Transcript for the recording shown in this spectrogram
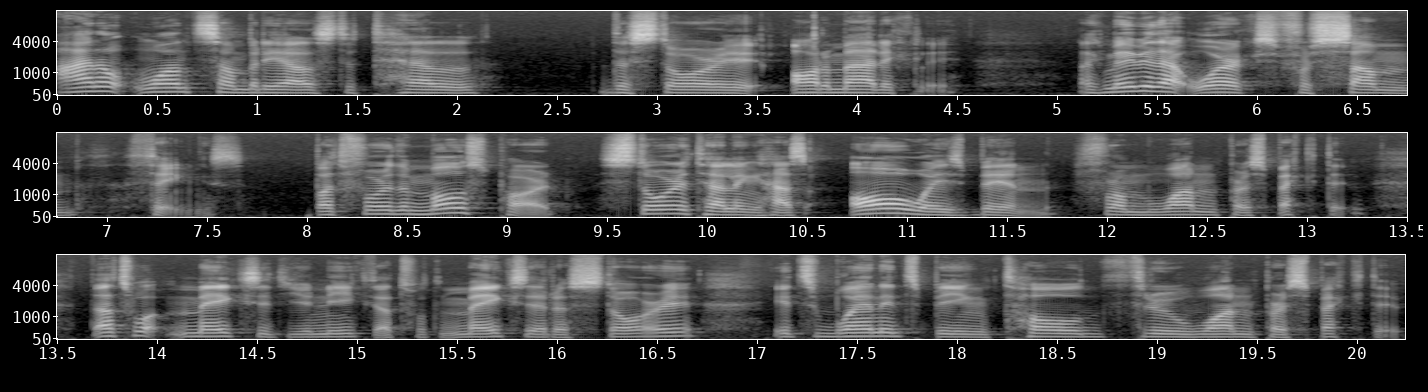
i don't want somebody else to tell the story automatically like maybe that works for some things but for the most part storytelling has always been from one perspective that's what makes it unique that's what makes it a story it's when it's being told through one perspective.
